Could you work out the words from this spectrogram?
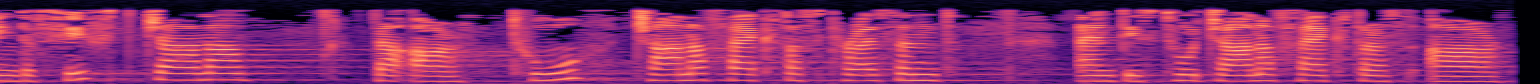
In the fifth jhana, there are two jhana factors present, and these two jhana factors are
